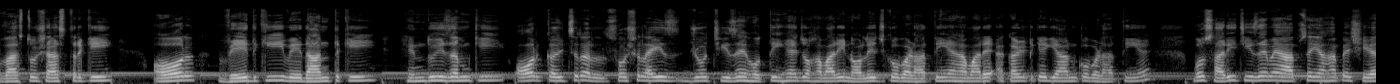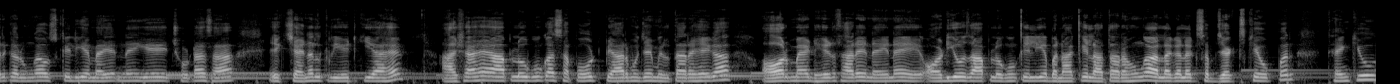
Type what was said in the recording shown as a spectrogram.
वास्तुशास्त्र की और वेद की, वेदांत की हिंदुज़म की और कल्चरल सोशलाइज जो चीज़ें होती हैं, जो हमारी नॉलेज को बढ़ाती हैं, हमारे अकल्ट के ज्ञान को बढ़ाती हैं, वो सारी चीज़ें मैं आपसे यहाँ पे शेयर करूँगा। उसके लिए मैंने ये छोटा सा एक चैनल क्रिएट किया है। आशा है आप लोगों का सपोर्ट प्यार मुझे मिलता रहेगा और मैं ढेर सारे नए नए ऑडियोज़ आप लोगों के लिए बना के लाता रहूँगा अलग अलग सब्जेक्ट्स के ऊपर। Thank you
